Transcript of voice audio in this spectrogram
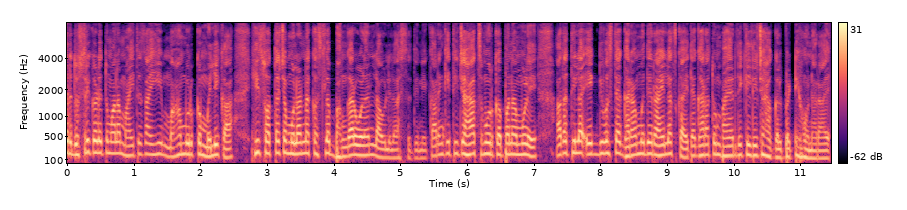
तर दुसरीकडे तुम्हाला माहितीच आहे ही महामूर्ख मलिका ही स्वतःच्या मुलांना कसलं भंगार वळण लावलेलं असतं तिने. कारण की तिच्या ह्याच मूर्खपणामुळे आता तिला एक दिवस त्या घरामध्ये राहिलंच काय? त्या घरातून बाहेर देखील तिची हकलपट्टी होणार आहे.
